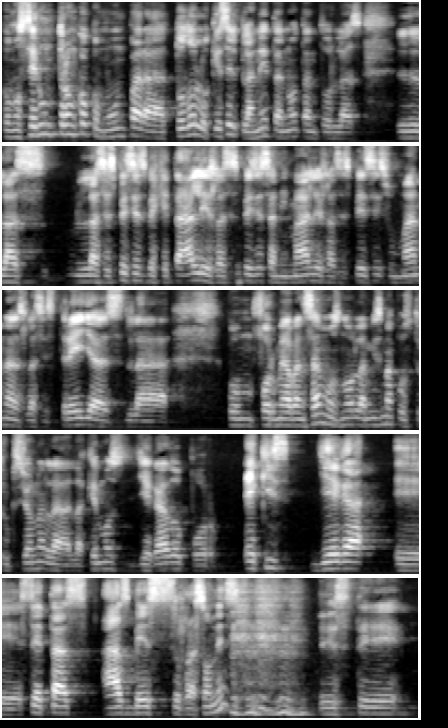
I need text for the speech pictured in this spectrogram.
como ser un tronco común para todo lo que es el planeta, ¿no? Tanto las, las, las especies vegetales, las especies animales, las especies humanas, las estrellas, la, conforme avanzamos, ¿no? La misma construcción a la, que hemos llegado por X llega eh, Zetas, Asbes, razones. este,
